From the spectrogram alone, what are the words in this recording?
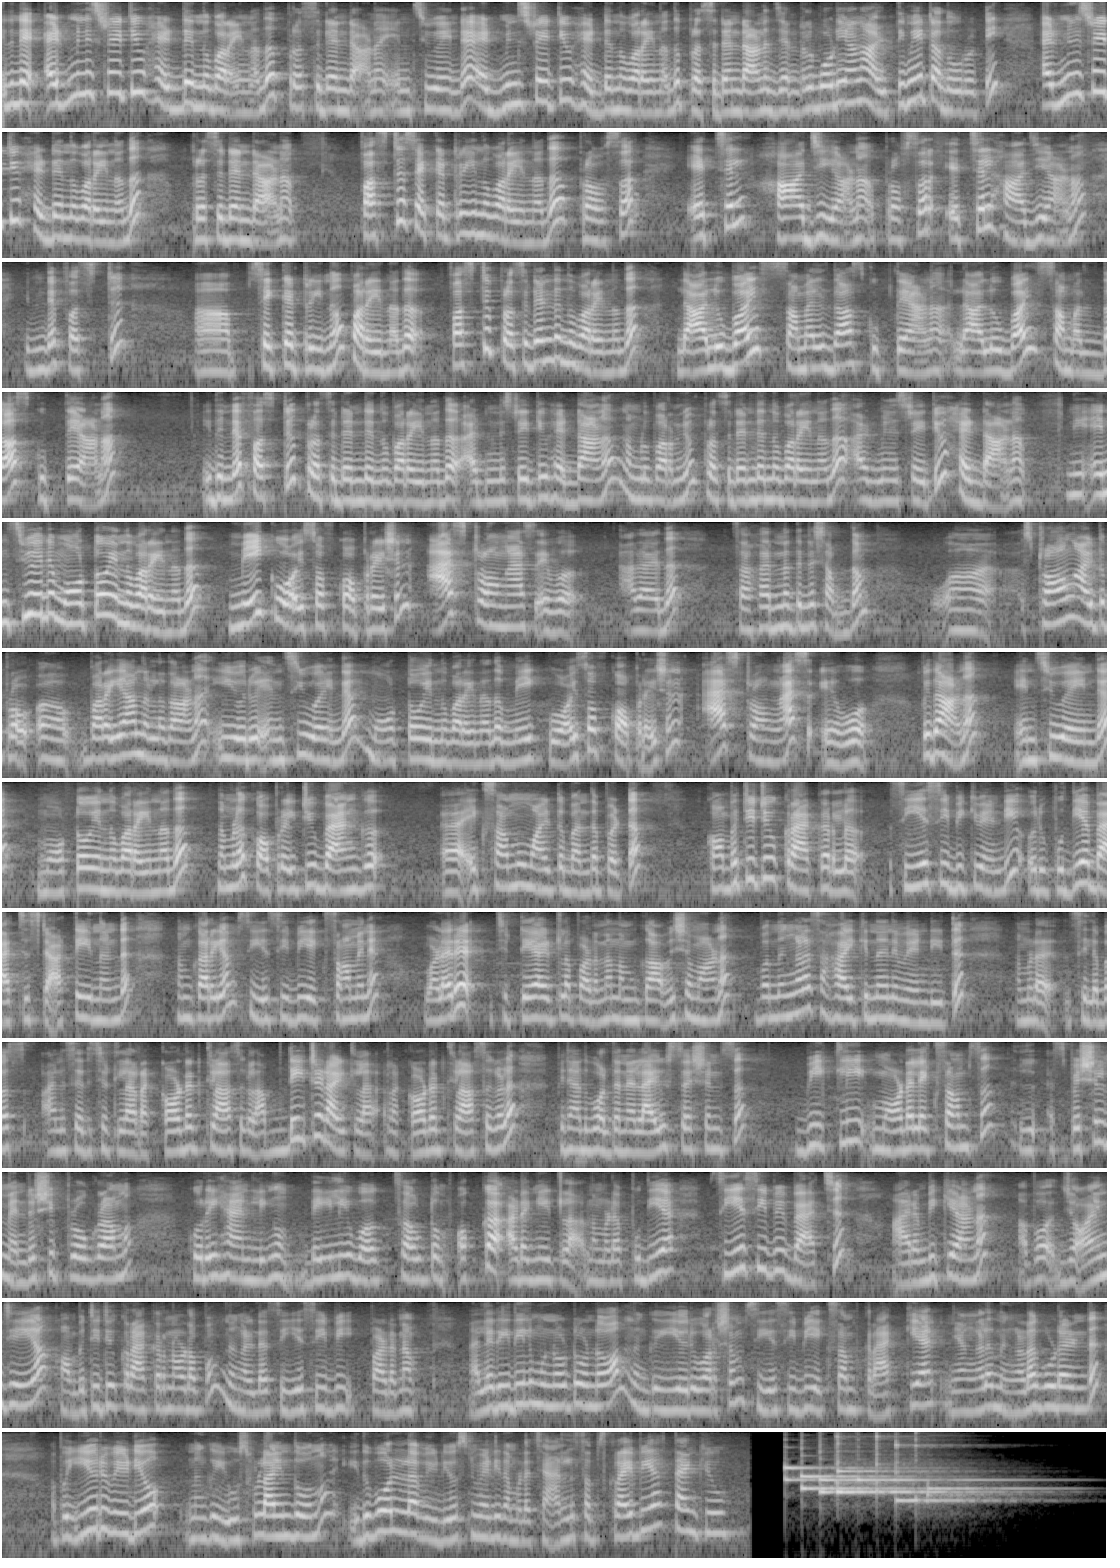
ഇതിന്റെ അഡ്മിനിസ്ട്രേറ്റീവ് ഹെഡ് എന്ന് പറയുന്നത് പ്രസിഡന്റ് ആണ്. എൻ സി യു എന്റെ അഡ്മിനിസ്ട്രേറ്റീവ് ഹെഡ് എന്ന് പറയുന്നത് പ്രസിഡന്റ് ആണ്. ജനറൽ ബോഡിയാണ് അൾട്ടിമേറ്റ് അതോറിറ്റി അഡ്മിനിസ്ട്രേറ്റീവ് ഹെഡ് എന്ന് പറയുന്നത് പ്രസിഡന്റ് ആണ്. ഫസ്റ്റ് സെക്രട്ടറി എന്ന് പറയുന്നത് പ്രൊഫസർ എച്ച് എൽ ഹാജിയാണ് പ്രൊഫസർ എച്ച് എൽ ഹാജിയാണ് ഇതിന്റെ ഫസ്റ്റ് സെക്രട്ടറി എന്ന് പറയുന്നത്. ഫസ്റ്റ് പ്രസിഡന്റ് എന്ന് പറയുന്നത് ലാലുബായ് സമൽദാസ് ഗുപ്തയാണ്. ലാലുബായ് സമൽദാസ് ഗുപ്തയാണ് ഇതിന്റെ ഫസ്റ്റ് പ്രസിഡന്റ് എന്ന് പറയുന്നത്. അഡ്മിനിസ്ട്രേറ്റീവ് ഹെഡാണ് നമ്മൾ പറഞ്ഞു. പ്രസിഡന്റ് എന്ന് പറയുന്നത് അഡ്മിനിസ്ട്രേറ്റീവ് ഹെഡാണ് എൻ സി യുടെ മോട്ടോ എന്ന് പറയുന്നത് make voice of cooperation as strong as ever അതായത് സഹകരണത്തിന്റെ ശബ്ദം സ്ട്രോങ് ആയിട്ട് പ്രോ പറയുക എന്നുള്ളതാണ് ഈ ഒരു എൻ സി യു ഐന്റെ മോട്ടോ എന്ന് പറയുന്നത്. Make voice of cooperation as strong as ever അപ്പോൾ ഇതാണ് എൻ സി യു ഐന്റെ മോട്ടോ എന്ന് പറയുന്നത്. നമ്മൾ കോപ്പറേറ്റീവ് ബാങ്ക് എക്സാമുമായിട്ട് ബന്ധപ്പെട്ട് കോമ്പറ്റേറ്റീവ് ക്രാക്കറിൽ സി എസ് സി ബിക്ക് വേണ്ടി ഒരു പുതിയ ബാച്ച് സ്റ്റാർട്ട് ചെയ്യുന്നുണ്ട്. നമുക്കറിയാം സി എസ് സി ബി എക്സാമിന് വളരെ ചിട്ടയായിട്ടുള്ള പഠനം നമുക്ക് ആവശ്യമാണ്. അപ്പോൾ നിങ്ങളെ സഹായിക്കുന്നതിന് വേണ്ടിയിട്ട് നമ്മുടെ സിലബസ് അനുസരിച്ചിട്ടുള്ള റെക്കോർഡഡ് ക്ലാസ്സുകൾ അപ്ഡേറ്റഡ് ആയിട്ടുള്ള റെക്കോർഡഡ് ക്ലാസ്സുകൾ പിന്നെ അതുപോലെ തന്നെ live sessions weekly model exams special mentorship programme കുറി ഹാൻഡ്ലിങ്ങും ഡെയിലി വർക്ക്സ് ഔട്ടും ഒക്കെ അടങ്ങിയിട്ടുള്ള നമ്മുടെ പുതിയ C S C B batch ആരംഭിക്കുകയാണ്. അപ്പോൾ ജോയിൻ ചെയ്യുക. കോമ്പറ്റേറ്റീവ് ക്രാക്കറിനോടൊപ്പം നിങ്ങളുടെ സി എസ് സി ബി പഠനം നല്ല രീതിയിൽ മുന്നോട്ട് കൊണ്ടുപോകാം. നിങ്ങൾക്ക് ഈ ഒരു വർഷം C S C B exam crack ചെയ്യാൻ ഞങ്ങൾ നിങ്ങളുടെ കൂടെ ഉണ്ട്. അപ്പോൾ ഈ ഒരു വീഡിയോ നിങ്ങൾക്ക് യൂസ്ഫുൾ ആയെന്ന് തോന്നുന്നു. ഇതുപോലുള്ള വീഡിയോസിന് വേണ്ടി നമ്മുടെ ചാനൽ സബ്സ്ക്രൈബ് ചെയ്യുക. താങ്ക്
